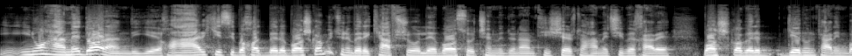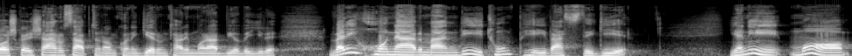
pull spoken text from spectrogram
اینو همه دارن دیگه. خب هر کسی بخواد بره باشگاه می‌تونه بره کفش و لباس و چه می‌دونم تیشرت و همه چی بخره. باشگاه بره گرونترین باشگاه شهر رو ثبت نام کنه گرونترین مربی رو بگیره. ولی هنرمندی تو اون پیوستگیه. یعنی ما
